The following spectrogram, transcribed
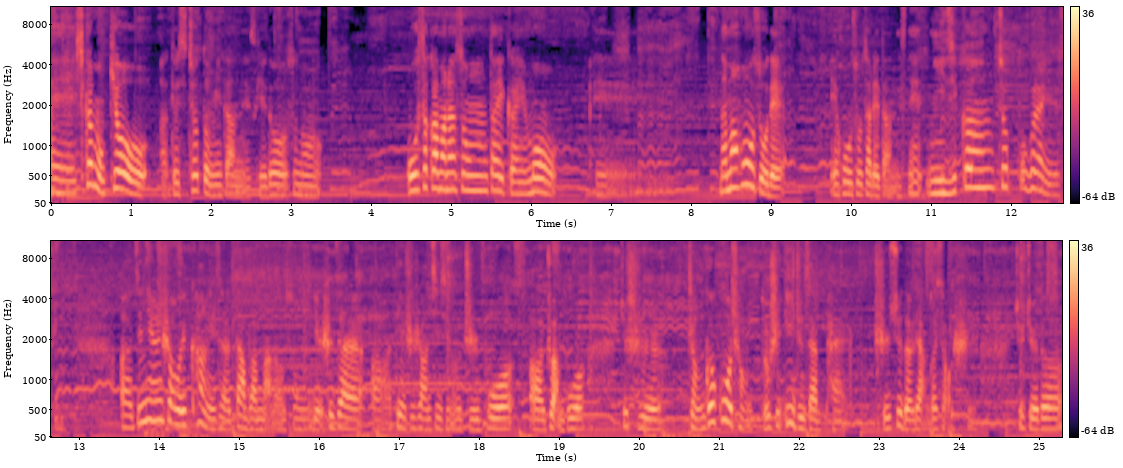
えー、しかも今日私ちょっと見たんですけどその大阪マラソン大会も、えー、生放送で、えー、放送されたんですね2時間ちょっとぐらいですね啊，今天稍微看了一下大阪马拉松，也是在啊、呃、电视上进行了直播啊、呃、转播，就是整个过程都是一直在拍，持续的两个小时， 就觉得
